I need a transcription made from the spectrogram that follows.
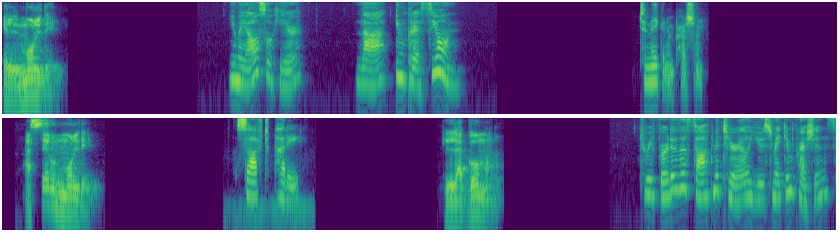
El molde, You may also hear la impresión. to make an impression. Hacer un molde, Soft putty, la goma, To refer to the soft material used to make impressions,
